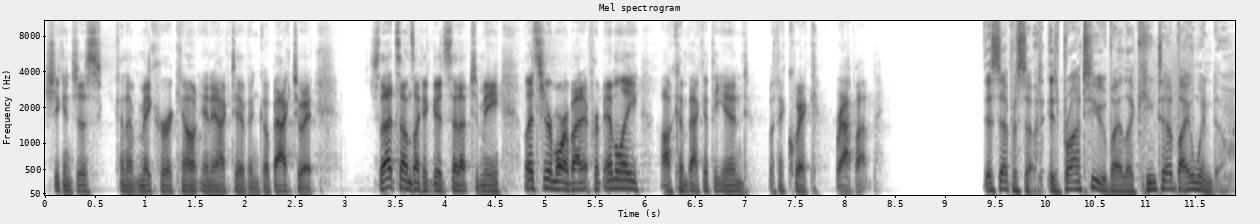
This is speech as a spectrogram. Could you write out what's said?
she can just kind of make her account inactive and go back to it. So that sounds like a good setup to me. Let's hear more about it from Emily. I'll come back at the end with a quick wrap up. This episode is brought to you by La Quinta by Wyndham.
